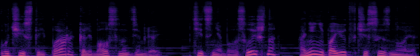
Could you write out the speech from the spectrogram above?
Лучистый пар колебался над землей. Птиц не было слышно, они не поют в часы зноя,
